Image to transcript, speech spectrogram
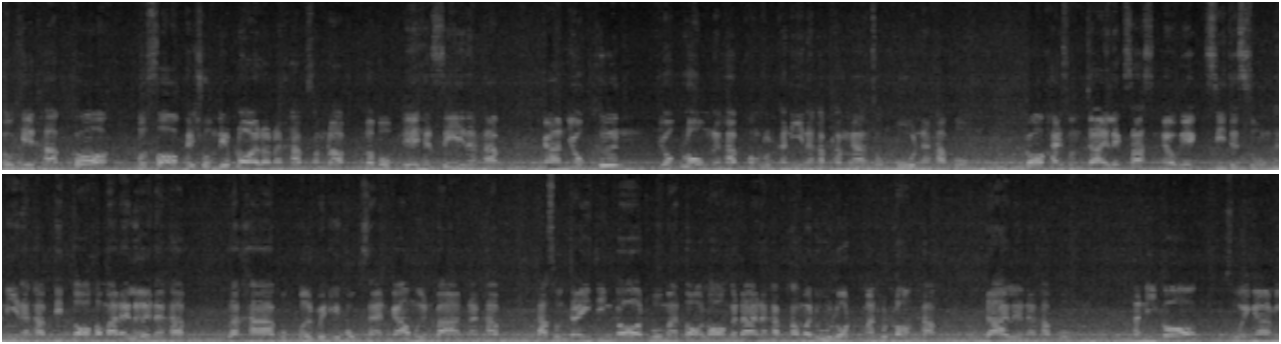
โอเคครับ ก็ทดสอบให้ชมเรียบร้อยแล้วนะครับสำหรับระบบ AHC นะครับ การยกขึ้นยกลงนะครับของรถคันนี้นะครับทำงานสมบูรณ์นะครับผมก็ใครสนใจ Lexus LX 470 คันนี้นะครับ ติดต่อเข้ามาได้เลยนะครับ ราคาผมเปิดไว้ที่ 690,000 บาทนะครับ ถ้าสนใจจริงๆ ก็โทรมาต่อรองกันได้นะครับ เข้ามาดูรถมาทดลองขับได้เลยนะครับผมคันนี้ก็สวยงามจ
